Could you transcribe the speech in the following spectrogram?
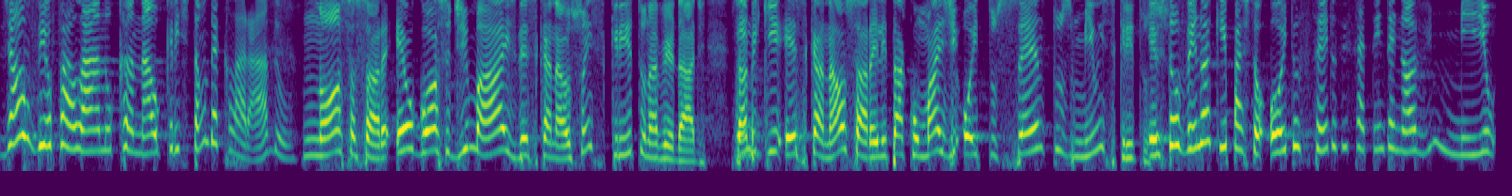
Já ouviu falar no canal Cristão Declarado? Nossa, Sara, eu gosto demais desse canal. Eu sou inscrito, na verdade. Sabe que esse canal, Sara, ele tá com mais de 800 mil inscritos. Eu estou vendo aqui, pastor, 879 mil.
